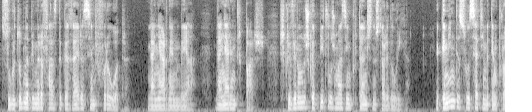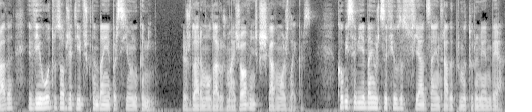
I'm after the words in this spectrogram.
sobretudo na primeira fase da carreira, sempre fora outra: ganhar na NBA, ganhar entre pares, escrever um dos capítulos mais importantes na história da Liga. A caminho da sua sétima temporada, havia outros objetivos que também apareciam no caminho: ajudar a moldar os mais jovens que chegavam aos Lakers. Kobe sabia bem os desafios associados à entrada prematura na NBA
